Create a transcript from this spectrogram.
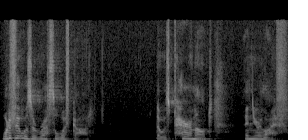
What if it was a wrestle with God that was paramount in your life?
